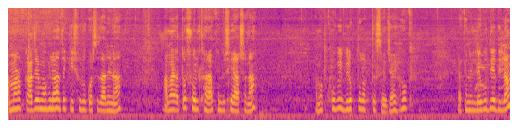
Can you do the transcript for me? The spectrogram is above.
আমার কাজের মহিলা হাতে কি শুরু করছে জানি না। আমার এত শরীর খারাপ, কিন্তু সে আসে না। আমার খুবই বিরক্ত লাগতেছে, যাই হোক। এখানে লেবু দিয়ে দিলাম।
